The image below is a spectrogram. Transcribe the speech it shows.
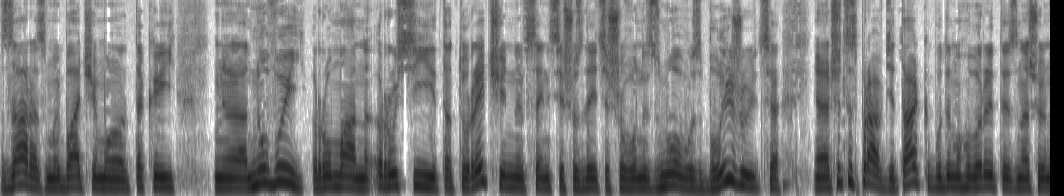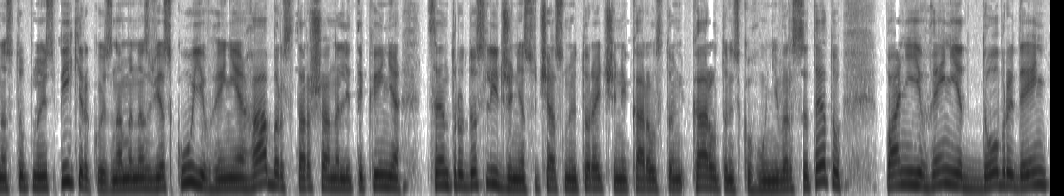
Зараз ми бачимо такий е, новий роман Росії та Туреччини, в сенсі, що здається, що вони знову зближуються. Е, чи це справді так? Будемо говорити з нашою наступною спікеркою. З нами на зв'язку Євгенія Габер, старша аналітикиня центру дослідження сучасної Туреччини Карлстон Карлтонського університету. Пані Євгенія, добрий день.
